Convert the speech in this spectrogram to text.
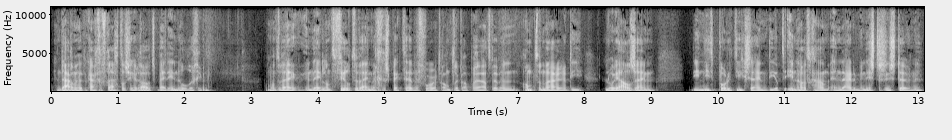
En daarom heb ik haar gevraagd als heraut bij de inhuldiging. Omdat wij in Nederland veel te weinig respect hebben voor het ambtelijk apparaat. We hebben ambtenaren die loyaal zijn, die niet politiek zijn, die op de inhoud gaan en daar de ministers in steunen.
